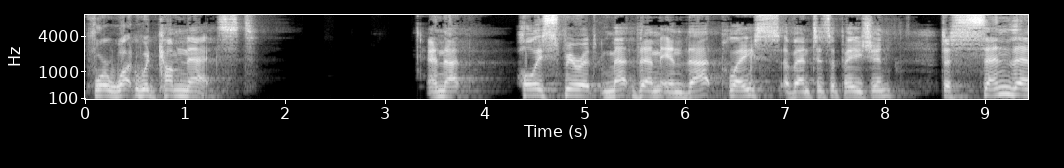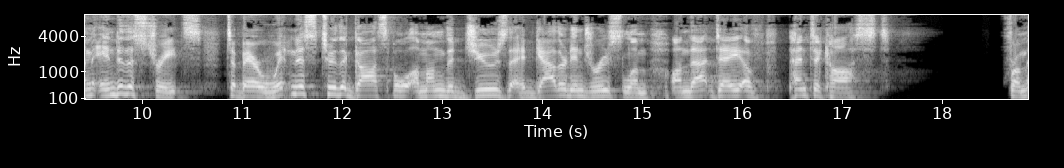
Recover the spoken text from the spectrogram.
for what would come next. And that Holy Spirit met them in that place of anticipation to send them into the streets to bear witness to the gospel among the Jews that had gathered in Jerusalem on that day of Pentecost from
